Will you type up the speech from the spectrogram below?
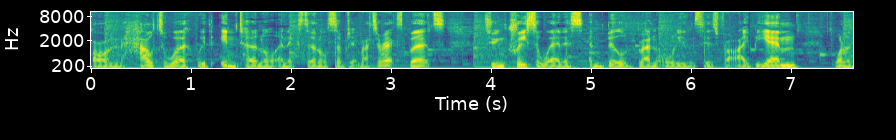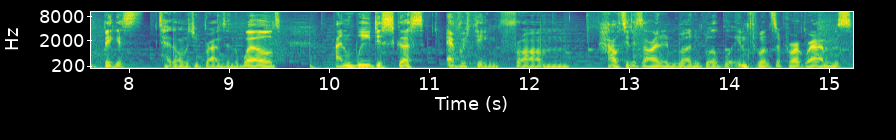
on how to work with internal and external subject matter experts to increase awareness and build brand audiences for IBM, one of the biggest technology brands in the world. And we discuss everything from how to design and run global influencer programs,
